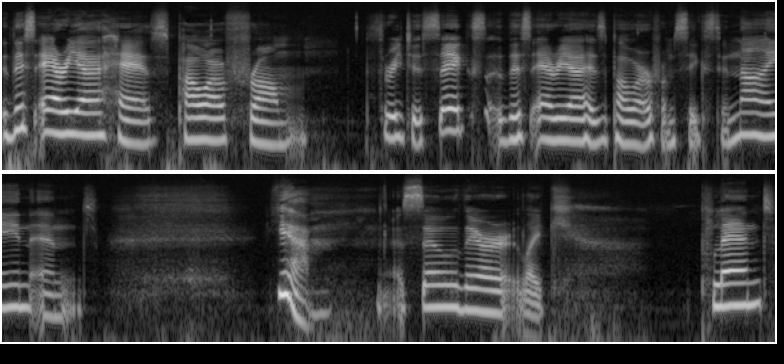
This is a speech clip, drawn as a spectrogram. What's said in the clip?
this area has power from 3 to 6 this area has power from 6 to 9 and yeah. So there are like planned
